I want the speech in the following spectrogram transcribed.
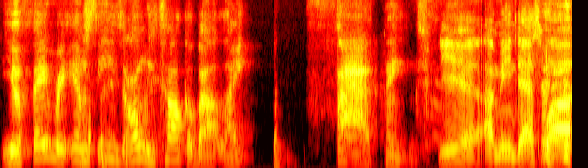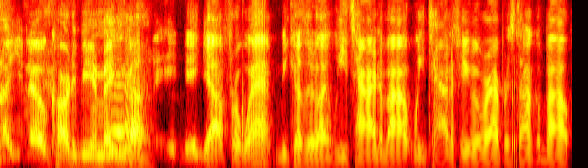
Your favorite MCs only talk about like five things. yeah, I mean that's why you know Cardi B and Megan Yeah. got, they, they got for WAP because they're like we tired about we tired of female rappers talk about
